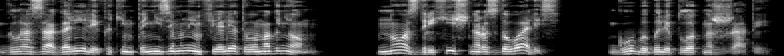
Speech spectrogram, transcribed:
Глаза горели каким-то неземным фиолетовым огнем, ноздри хищно раздувались, губы были плотно сжаты.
